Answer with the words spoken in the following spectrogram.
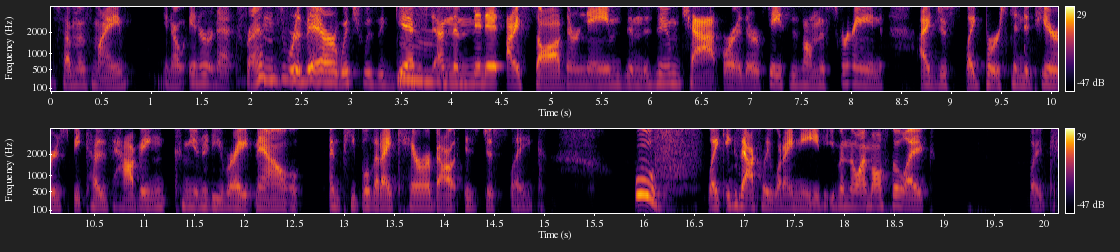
some of my you know internet friends were there which was a gift. And the minute i saw their names in the zoom chat or their faces on the screen i just like burst into tears because having community right now and people that i care about is just like like exactly what i need even though i'm also like like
